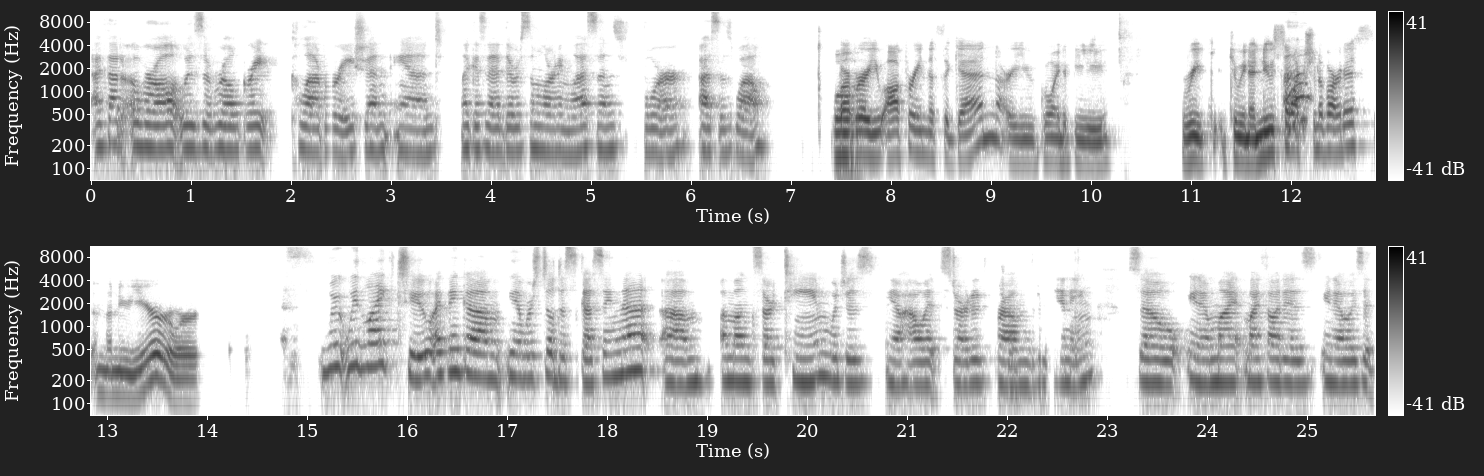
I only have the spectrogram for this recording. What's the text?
I thought overall it was a real great collaboration. And like I said, there were some learning lessons for us as well. Well, Barbara, are you offering this again? Are you going to be re- doing a new selection uh, of artists in the new year or? We, would like to. I think um, you know we're still discussing that um, amongst our team, which is you know how it started from the beginning. So you know my my thought is you know is it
